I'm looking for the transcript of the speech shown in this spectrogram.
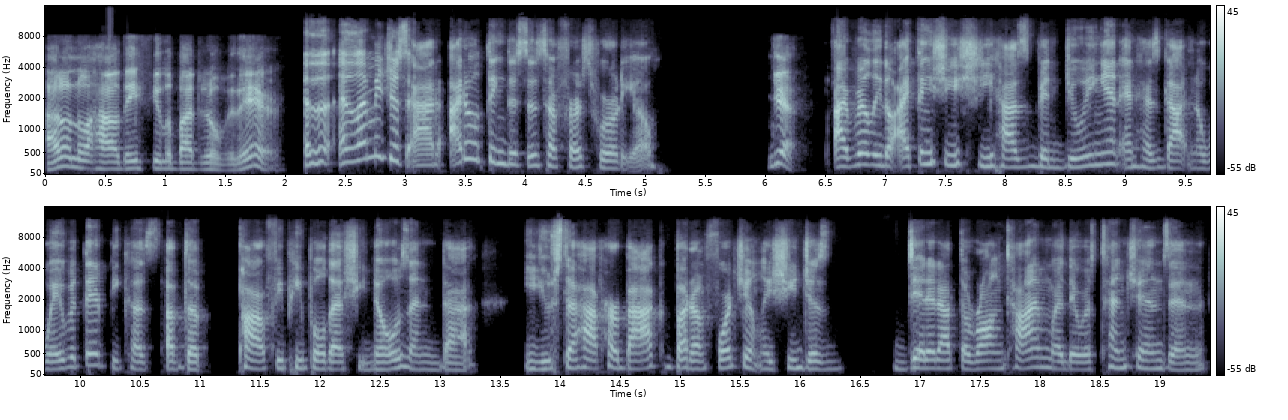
I don't know how they feel about it over there. And, and let me just add, I don't think this is her first rodeo. Yeah. I really don't. I think she she has been doing it and has gotten away with it because of the powerful people that she knows and that used to have her back. But unfortunately, she just did it at the wrong time where there was tensions and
